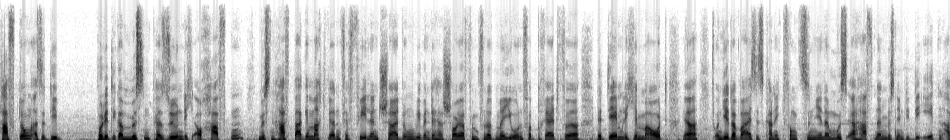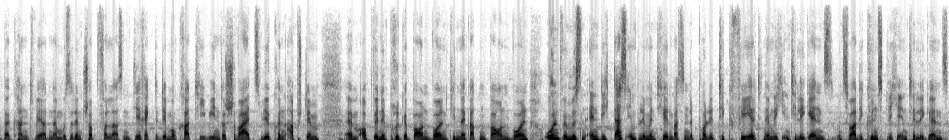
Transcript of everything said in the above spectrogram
Haftung, also die Politiker müssen persönlich auch haften, müssen haftbar gemacht werden für Fehlentscheidungen, wie wenn der Herr Scheuer 500 Millionen verbrät für eine dämliche Maut. Ja? Und jeder weiß, es kann nicht funktionieren, dann muss er haften, dann müssen ihm die Diäten aberkannt werden, dann muss er den Job verlassen. Direkte Demokratie wie in der Schweiz. Wir können abstimmen, ähm, ob wir eine Brücke bauen wollen, Kindergarten bauen wollen. Und wir müssen endlich das implementieren, was in der Politik fehlt, nämlich Intelligenz, und zwar die künstliche Intelligenz.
